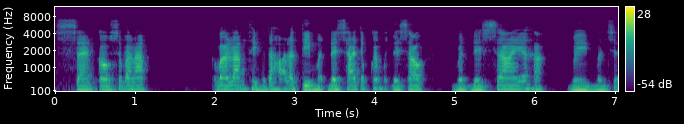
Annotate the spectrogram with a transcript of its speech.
Sang câu số 35 câu 35 thì người ta hỏi là tìm mệnh đề sai trong các mệnh đề sau. Mệnh đề sai á hả? Vì mình sẽ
